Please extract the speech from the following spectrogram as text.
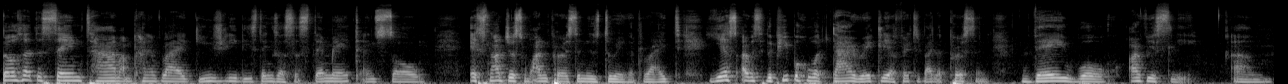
But also at the same time, I'm kind of like, usually these things are systemic. And so it's not just one person who's doing it, right? Yes, obviously, the people who are directly affected by the person, they will obviously um,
